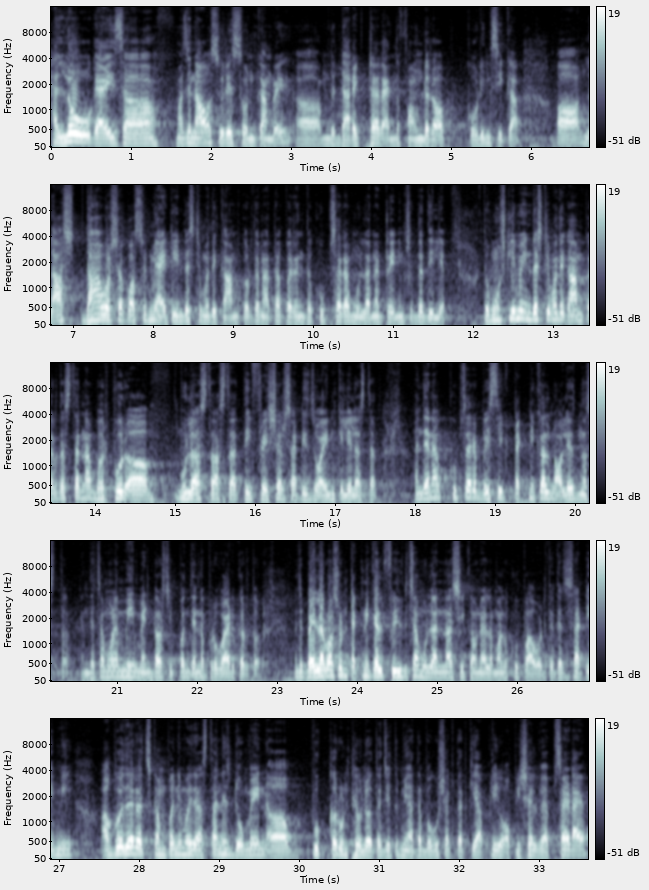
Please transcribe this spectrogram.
Hello guys माझं नाव Suresh Sonkamble. The director and the founder of coding Sika last दहा वर्षापासून मी I T इंडस्ट्रीमध्ये काम करतो आणि आतापर्यंत खूप साऱ्या मुलांना ट्रेनिंगसुद्धा दिले तर मोस्टली मी इंडस्ट्रीमध्ये काम करत असताना भरपूर मुलं असतं असतात ती फ्रेशरसाठी जॉईन केलेलं असतात. आणि त्यांना खूप सारं बेसिक टेक्निकल नॉलेज नसतं. आणि त्याच्यामुळे मी मेंटॉरशिप पण त्यांना प्रोव्हाइड करतो. म्हणजे पहिल्यापासून टेक्निकल फील्डच्या मुलांना शिकवण्याला मला खूप आवडतं. त्याच्यासाठी मी अगोदरच कंपनीमध्ये असतानाच डोमेन बुक करून ठेवलं होतं जे तुम्ही आता बघू शकतात की आपली ऑफिशियल वेबसाईट आहे.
